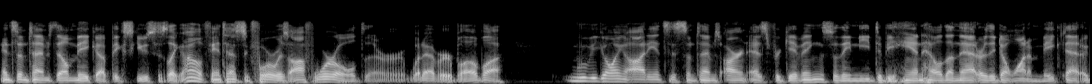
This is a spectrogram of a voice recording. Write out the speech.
And sometimes they'll make up excuses like, "Oh, Fantastic Four was off-world" or whatever. Blah blah. Movie going audiences sometimes aren't as forgiving, so they need to be handheld on that, or they don't want to make that a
